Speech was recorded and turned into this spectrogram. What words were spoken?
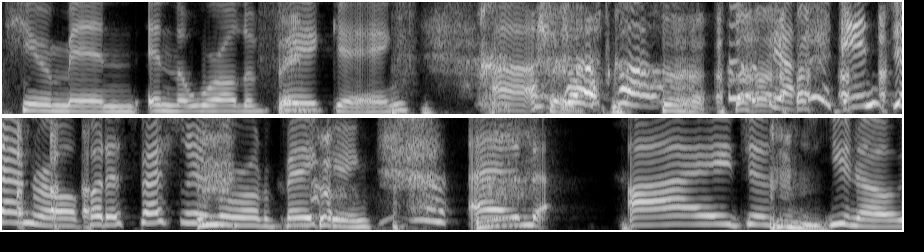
human in the world of Same. baking. Uh, yeah, in general, but especially in the world of baking. And I just, you know,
